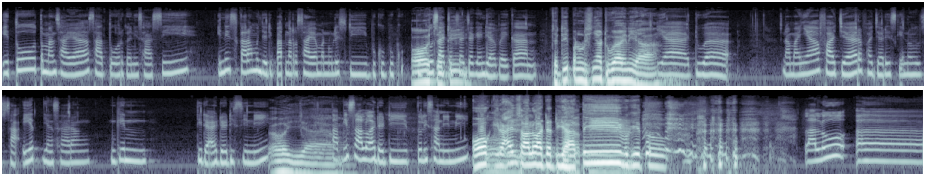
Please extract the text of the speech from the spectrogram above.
itu teman saya satu organisasi ini sekarang menjadi partner saya menulis di buku-buku Oh, buku sajak-sajak yang diabaikan Jadi penulisnya dua ini ya. ya dua namanya Fajar Fajar Rizkinul Said yang sekarang mungkin tidak ada di sini Oh iya. tapi selalu ada di tulisan ini Oh, kirain iya. selalu ada di hati begitu. Lalu eh,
